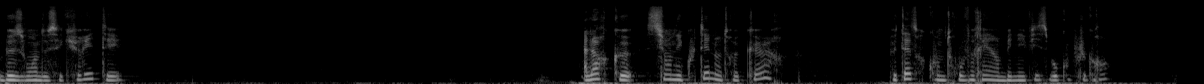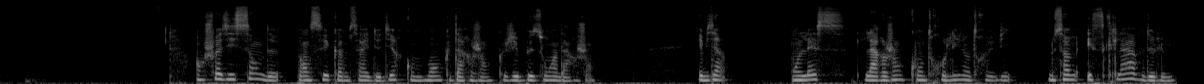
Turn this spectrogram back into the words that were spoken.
besoin de sécurité. Alors que si on écoutait notre cœur, peut-être qu'on trouverait un bénéfice beaucoup plus grand en choisissant de penser comme ça et de dire qu'on manque d'argent, que j'ai besoin d'argent, eh bien, on laisse l'argent contrôler notre vie. Nous sommes esclaves de lui.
